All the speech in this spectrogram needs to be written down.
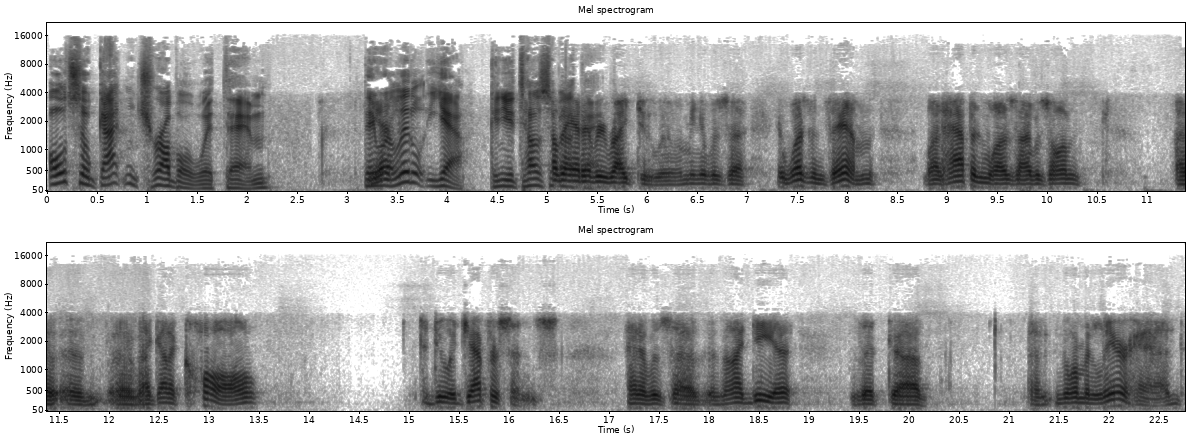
also got in trouble with them. They were a little, yeah. Can you tell us Well, about they had that? every right to. I mean, it was uh, it wasn't them. What happened was I was on. Uh, uh, uh, I got a call to do a Jefferson's, and it was uh, an idea that uh, uh, Norman Lear had.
